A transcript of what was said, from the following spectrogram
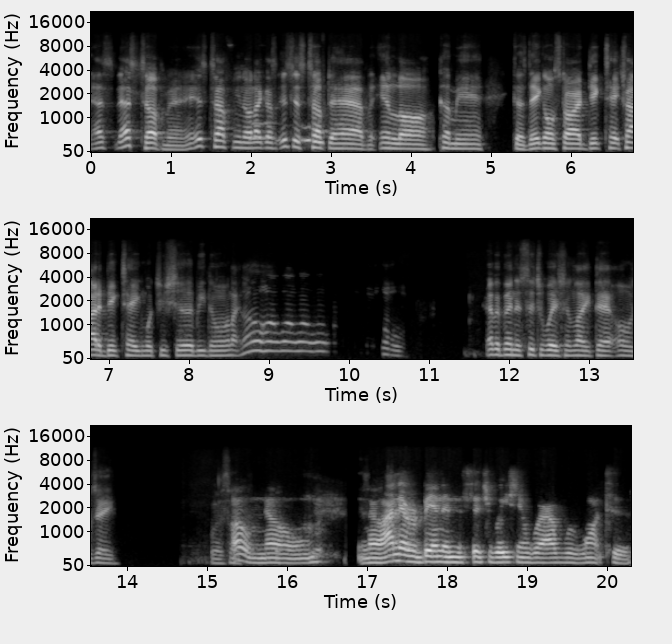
That's that's tough, man. It's tough, you know. Like it's just tough to have an in-law come in because they're gonna start dictate, try to dictate what you should be doing. Like, oh, whoa, whoa, whoa, whoa. Ever been in a situation like that, OJ? Oh no, no, I never been in a situation where I would want to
